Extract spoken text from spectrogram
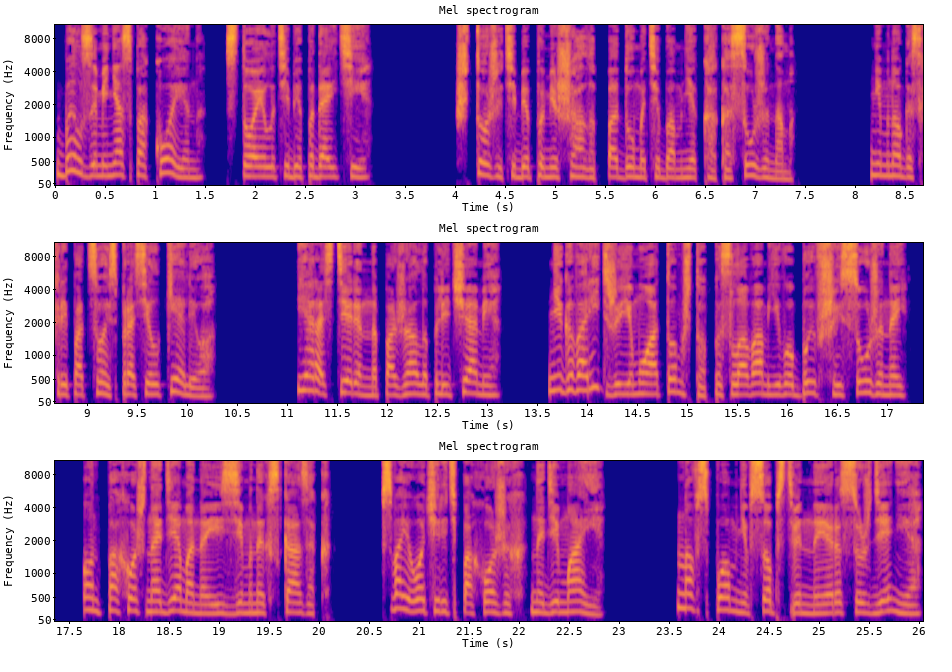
Был за меня спокоен, стоило тебе подойти. Что же тебе помешало подумать обо мне как о суженом? Немного с хрипотцой спросил Келио. Я растерянно пожала плечами. Не говорить же ему о том, что, по словам его бывшей суженой, он похож на демона из земных сказок, в свою очередь похожих на Димаи. Но, вспомнив собственные рассуждения,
